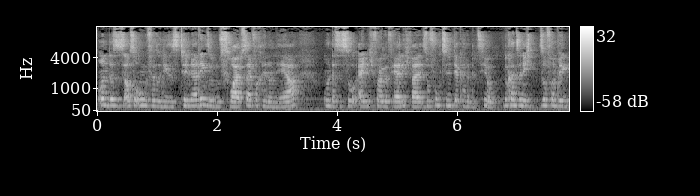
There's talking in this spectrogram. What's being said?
Und das ist auch so ungefähr so dieses Tinder-Ding. So, du swipest einfach hin und her. Und das ist so eigentlich voll gefährlich, weil so funktioniert ja keine Beziehung. Du kannst ja nicht so von wegen,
